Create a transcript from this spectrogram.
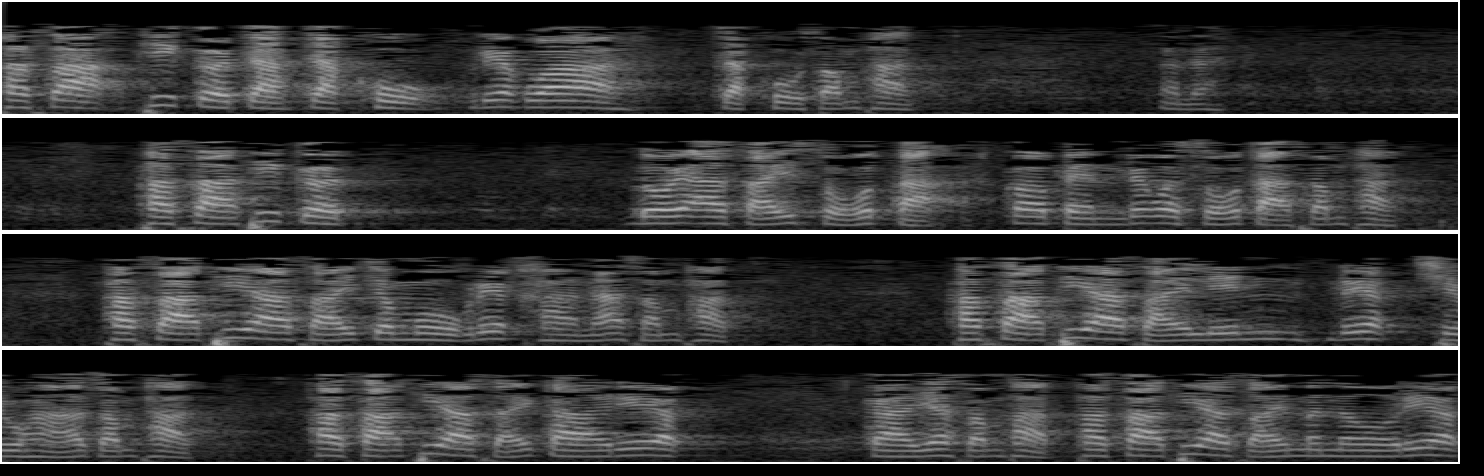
ภาษะที่เกิดจากจักขู่เรียกว่าจักขู่สัมผัสนะภาษาที่เกิดโดยอาศัยโสตะ ก็เป็นเรียกว่าโสตะสัมผัส ภาษาที่อาศัยจมูก เรียกคานะสัมผัส ภาษาที่อาศัยลิ้นเรียกชิวหาสัมผัส ภาษาที่อาศัยกายเรียกกายสัมผัส ภาษาที่อาศัยมโนเรียก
